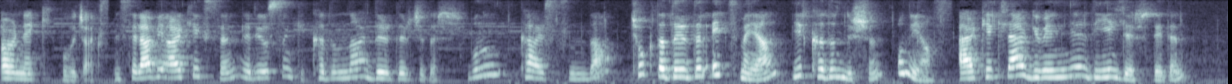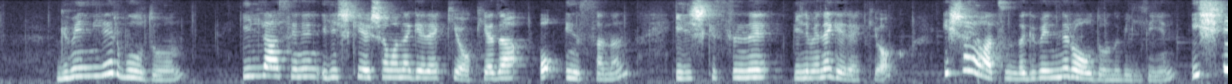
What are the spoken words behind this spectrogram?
örnek bulacaksın. Mesela bir erkeksin ve diyorsun ki kadınlar dırdırcıdır. Bunun karşısında çok da dırdır etmeyen bir kadın düşün. Onu yaz. Erkekler güvenilir değildir dedin. Güvenilir bulduğun illa senin ilişki yaşamana gerek yok ya da o insanın ilişkisini bilmene gerek yok. İş hayatında güvenilir olduğunu bildiğin, işle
